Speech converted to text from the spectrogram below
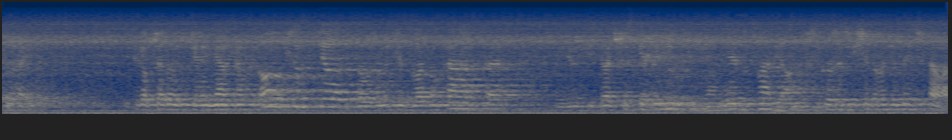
której. I tylko wszedłem z pielęgniarką, o, ksiądz Piotr, założymy Ci złotą kartę, wpisywać wszystkie wyniki. Ja mówię, Jezus Maria, on wszystko rzeczywiście to będzie tutaj czytała.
